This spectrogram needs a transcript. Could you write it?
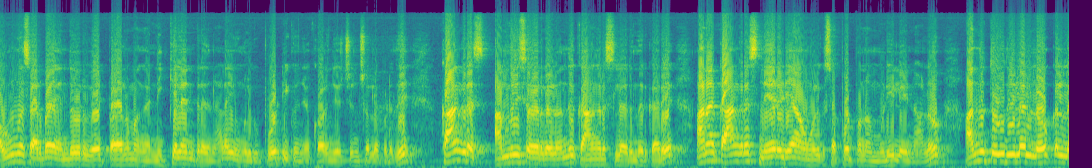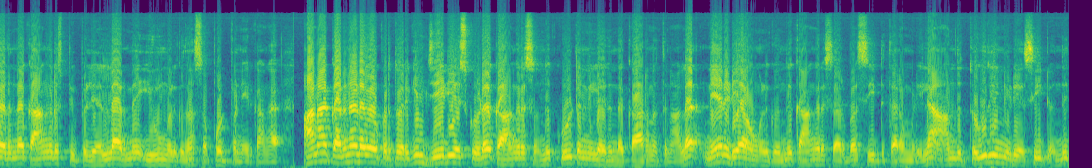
அவங்க சார்பா எந்த ஒரு வேட்பாளரும் அங்க நிற்கலைன்றதுனால இவங்களுக்கு போட்டி கொஞ்சம் குறைஞ்சிருச்சுன்னு சொல்லப்படுது. காங்கிரஸ் அம்பரீஷ் அவர்கள் வந்து காங்கிரஸ்ல இருந்திருக்காரு. ஆனா காங்கிரஸ் நேரடியா அவங்களுக்கு சப்போர்ட் பண்ண முடியலைனாலும் அந்த தொகுதியில லோக்கல்ல இருந்த காங்கிரஸ் பீப்புள் எல்லாருமே இவங்களுக்கு தான் சப்போர்ட் பண்ணியிருக்காங்க. ஆனா கர்நாடகாவை பொறுத்த வரைக்கும் ஜேடிஎஸ் கூட காங்கிரஸ் வந்து கூட்டணியில இருந்த காரணத்தினால நேரடியாக அவங்களுக்கு வந்து காங்கிரஸ் சார்பாக சீட்டு தர முடியல. அந்த தொகுதியினுடைய சீட் வந்து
